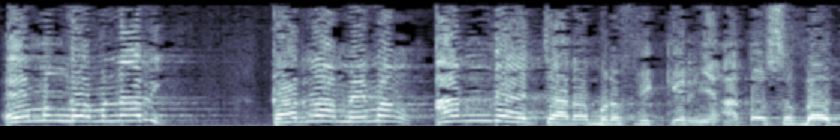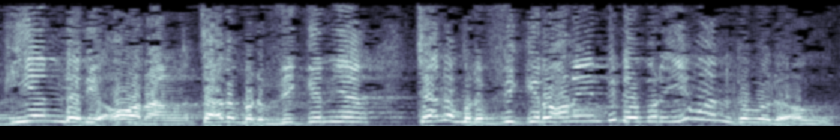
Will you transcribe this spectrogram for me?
Emang nggak menarik. Karena memang Anda cara berfikirnya atau sebagian dari orang cara berfikirnya cara berfikir orang yang tidak beriman kepada Allah.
